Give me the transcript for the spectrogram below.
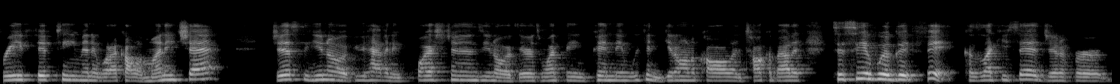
free 15 minute, what I call a money chat. Just, you know, if you have any questions, you know, if there's one thing pending, we can get on a call and talk about it to see if we're a good fit. Because like you said, Jennifer,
